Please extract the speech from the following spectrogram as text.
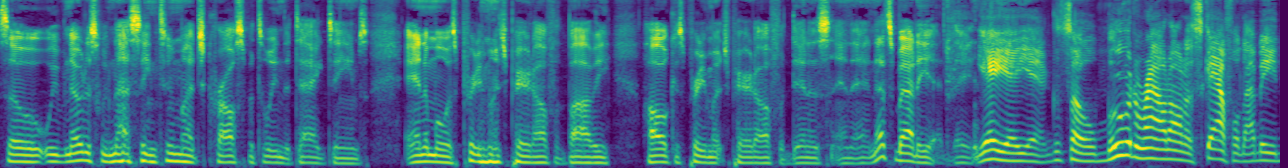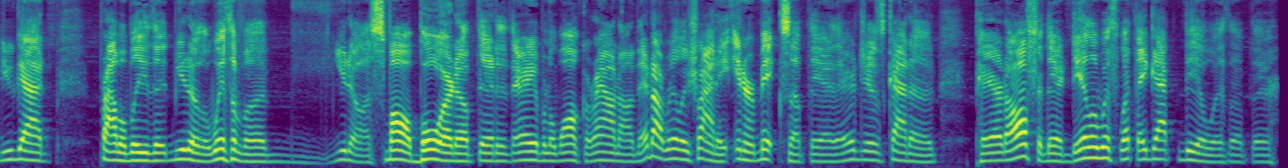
So we've noticed we've not seen too much cross between the tag teams. Animal is pretty much paired off with Bobby. Hawk is pretty much paired off with Dennis, and and that's about it. They, Yeah, yeah, yeah. So moving around on a scaffold, I mean, you got probably the you know the width of a you know a small board up there that they're able to walk around on. They're not really trying to intermix up there. They're just kind of paired off and they're dealing with what they got to deal with up there.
